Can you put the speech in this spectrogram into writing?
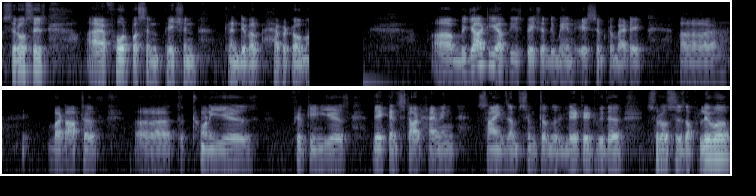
cirrhosis. 4% patient can develop hepatoma. Uh, majority of these patients remain asymptomatic, uh, but after uh, 20 years, 15 years, they can start having signs and symptoms related with the cirrhosis of liver,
